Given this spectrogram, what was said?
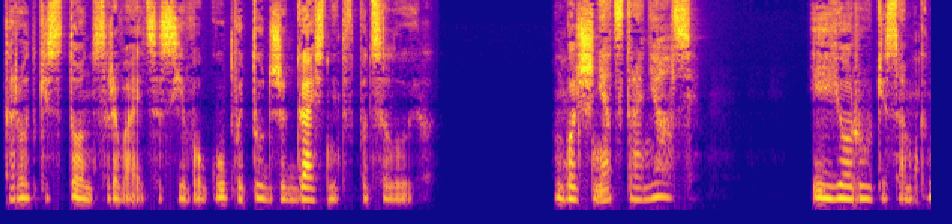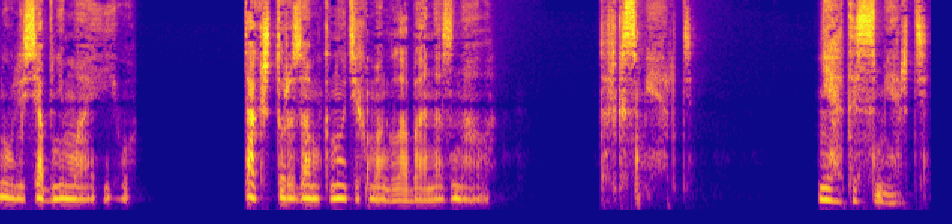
Короткий стон срывается с его губ и тут же гаснет в поцелуях. Он больше не отстранялся, и ее руки сомкнулись, обнимая его. Так что разомкнуть их могла бы, она знала. Только смерть. Нет, и смерть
